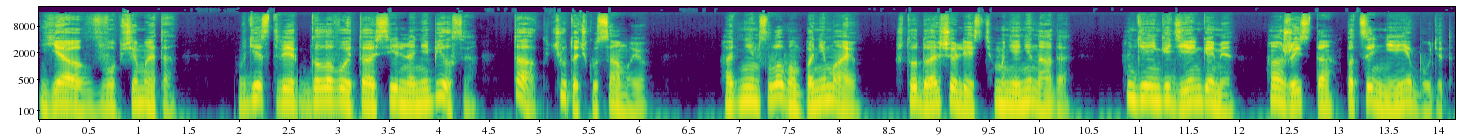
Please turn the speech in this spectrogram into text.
Я, в общем, это... В детстве головой-то сильно не бился. Так, чуточку самую. Одним словом понимаю, что дальше лезть мне не надо. Деньги деньгами, а жизнь-то поценнее будет.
